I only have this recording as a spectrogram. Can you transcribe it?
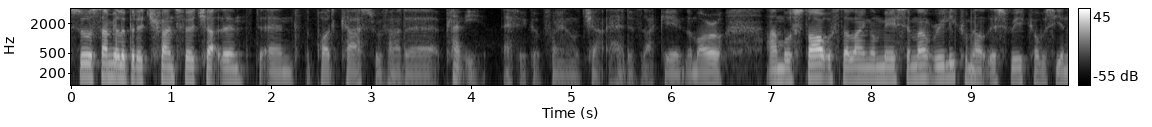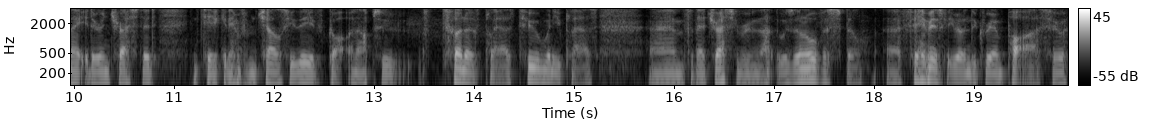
So, Samuel, a bit of transfer chat then to end the podcast. We've had uh, plenty FA Cup final chat ahead of that game tomorrow. And we'll start with the on Mason Mount, really, coming out this week. Obviously, United are interested in taking him from Chelsea. They've got an absolute ton of players, too many players um, for their dressing room. That was an overspill, uh, famously under Graham Potter. So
